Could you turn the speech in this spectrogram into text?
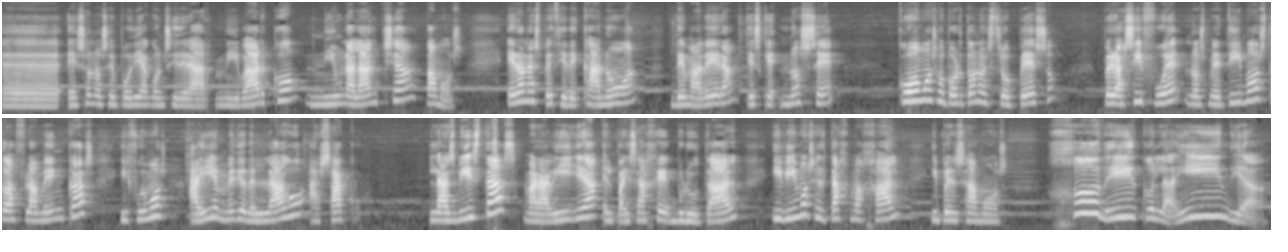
eh, eso no se podía considerar ni barco, ni una lancha, vamos, era una especie de canoa de madera, que es que no sé cómo soportó nuestro peso, pero así fue, nos metimos todas flamencas y fuimos ahí en medio del lago a saco. Las vistas, maravilla, el paisaje brutal, y vimos el Taj Mahal y pensamos, joder con la India,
